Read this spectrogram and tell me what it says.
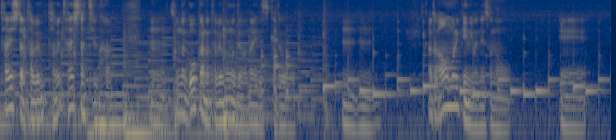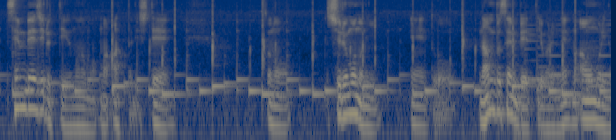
大した食べ食べ大したっていうか、うん、そんな豪華な食べ物ではないですけど。うんうん。あと青森県にはねそのせんべい汁っていうものも、まあ、あったりしてその汁物に、えーと、南部せんべいって呼ばれるね、まあ、青森の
